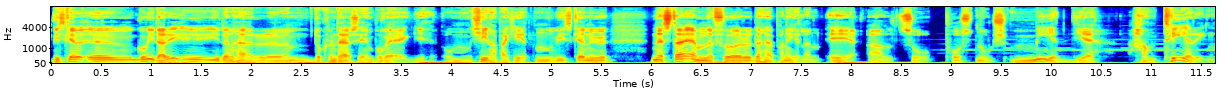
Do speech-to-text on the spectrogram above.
Vi ska eh, gå vidare i, i den här eh, dokumentärserien På väg om Kina-paketen. Vi ska nu, nästa ämne för den här panelen är alltså Postnords mediehantering.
